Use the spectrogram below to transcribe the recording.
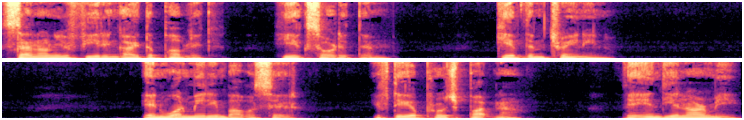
Stand on your feet and guide the public, he exhorted them give them training. In one meeting, Baba said, if they approach Patna, the Indian army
